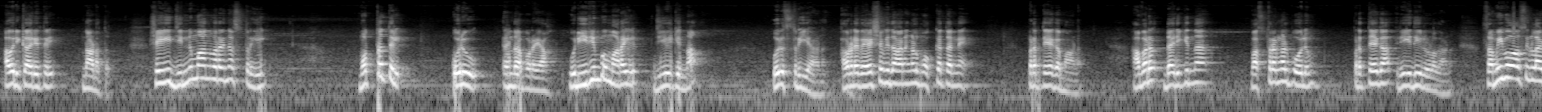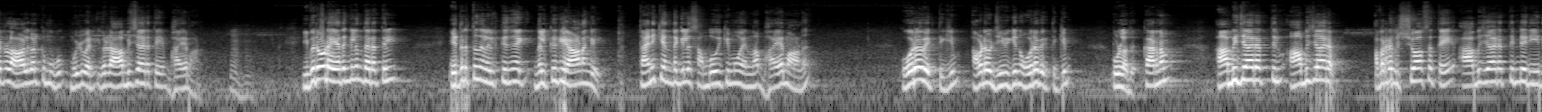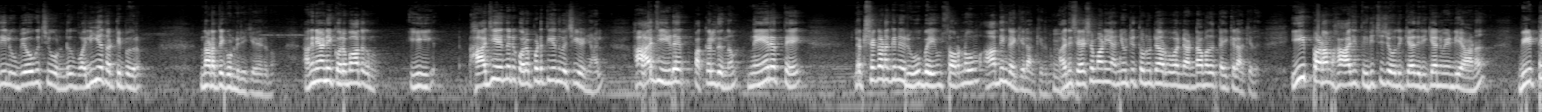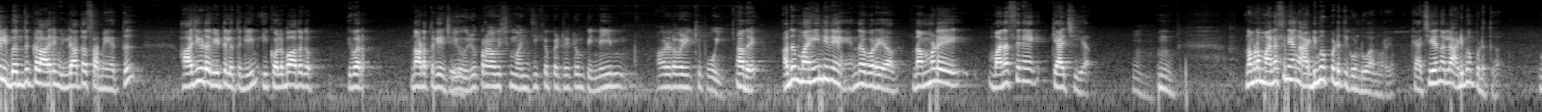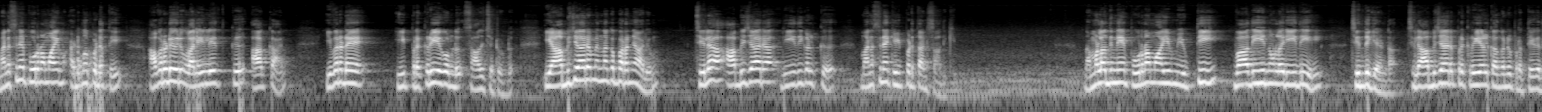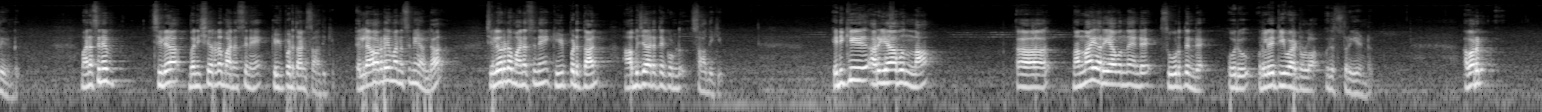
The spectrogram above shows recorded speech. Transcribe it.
അവർ ഇക്കാര്യത്തിൽ നടത്തും. പക്ഷേ ഈ ജിന്നുമ എന്ന് പറയുന്ന സ്ത്രീ മൊത്തത്തിൽ ഒരു എന്താ പറയുക ഒരു ഇരുമ്പ് മറയിൽ ജീവിക്കുന്ന ഒരു സ്ത്രീയാണ്. അവരുടെ വേഷവിധാനങ്ങളും ഒക്കെ തന്നെ പ്രത്യേകമാണ്. അവർ ധരിക്കുന്ന വസ്ത്രങ്ങൾ പോലും പ്രത്യേക രീതിയിലുള്ളതാണ്. സമീപവാസികളായിട്ടുള്ള ആളുകൾക്ക് മുഴുവൻ ഇവരുടെ ആഭിചാരത്തെ ഭയമാണ്. ഇവരോട് ഏതെങ്കിലും തരത്തിൽ എതിർത്ത് നിൽക്കുക നിൽക്കുകയാണെങ്കിൽ തനിക്ക് എന്തെങ്കിലും സംഭവിക്കുമോ എന്ന ഭയമാണ് ഓരോ വ്യക്തിക്കും അവിടെ ജീവിക്കുന്ന ഓരോ വ്യക്തിക്കും ഉള്ളത്. കാരണം ആഭിചാരത്തിൽ ആഭിചാരം അവരുടെ വിശ്വാസത്തെ ആഭിചാരത്തിന്റെ രീതിയിൽ ഉപയോഗിച്ചുകൊണ്ട് വലിയ തട്ടിപ്പുകൾ നടത്തിക്കൊണ്ടിരിക്കുകയായിരുന്നു. അങ്ങനെയാണ് ഈ കൊലപാതകം. ഈ ഹാജി എന്നൊരു കൊലപ്പെടുത്തിയെന്ന് വെച്ച് കഴിഞ്ഞാൽ ഹാജിയുടെ പക്കൽ നിന്നും നേരത്തെ ലക്ഷക്കണക്കിന് രൂപയും സ്വർണവും ആദ്യം കൈക്കലാക്കിയിരുന്നു. അതിനുശേഷമാണ് ഈ അഞ്ഞൂറ്റി തൊണ്ണൂറ്റാറ് പവൻ രണ്ടാമത് കൈക്കലാക്കിയത്. ഈ പണം ഹാജി തിരിച്ചു ചോദിക്കാതിരിക്കാൻ വേണ്ടിയാണ് വീട്ടിൽ ബന്ധുക്കൾ ആരും ഇല്ലാത്ത സമയത്ത് ഹാജിയുടെ വീട്ടിലെത്തുകയും ഈ കൊലപാതകം ഇവർ നടത്തുകയും ചെയ്യും ചെയ്തു. ഒരു പ്രാവശ്യം വഞ്ചിക്കപ്പെട്ടിട്ടും പിന്നെയും അവരുടെ വഴിക്ക് പോയി. അതെ. അത് മൈൻഡിനെ എന്താ പറയുക നമ്മുടെ മനസ്സിനെ ക്യാച്ച് ചെയ്യുക. നമ്മുടെ മനസ്സിനെ അങ്ങ് അടിമപ്പെടുത്തി കൊണ്ടുപോകാന്ന് പറയും. ക്യാച്ച് ചെയ്യുന്നല്ല അടിമപ്പെടുത്തുക. മനസ്സിനെ പൂർണമായും അടിമപ്പെടുത്തി അവരുടെ ഒരു വലയിലേക്ക് ആക്കാൻ ഇവരുടെ ഈ പ്രക്രിയ കൊണ്ട് സാധിച്ചിട്ടുണ്ട്. ഈ ആഭിചാരം എന്നൊക്കെ പറഞ്ഞാലും ചില ആഭിചാര രീതികൾക്ക് മനസ്സിനെ കീഴ്പ്പെടുത്താൻ സാധിക്കും. നമ്മളതിനെ പൂർണമായും യുക്തിവാദി എന്നുള്ള രീതിയിൽ ചിന്തിക്കേണ്ട. ചില ആഭിചാര പ്രക്രിയകൾക്ക് അങ്ങനെ ഒരു പ്രത്യേകതയുണ്ട്. മനസ്സിനെ ചില മനുഷ്യരുടെ മനസ്സിനെ കീഴ്പ്പെടുത്താൻ സാധിക്കും. എല്ലാവരുടെയും മനസ്സിനെ അല്ല ചിലരുടെ മനസ്സിനെ കീഴ്പ്പെടുത്താൻ ആഭിചാരത്തെ കൊണ്ട് സാധിക്കും. എനിക്ക് അറിയാവുന്ന നന്നായി അറിയാവുന്ന എന്റെ സുഹൃത്തിന്റെ ഒരു റിലേറ്റീവായിട്ടുള്ള ഒരു സ്ത്രീയുണ്ട്. അവർ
